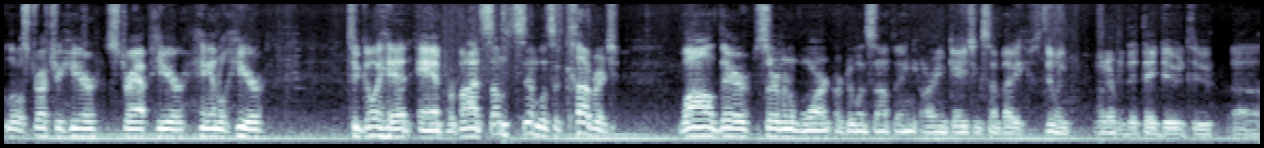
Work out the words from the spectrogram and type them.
little structure here, strap here, handle here, to go ahead and provide some semblance of coverage while they're serving a warrant or doing something or engaging somebody doing whatever that they do to uh,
